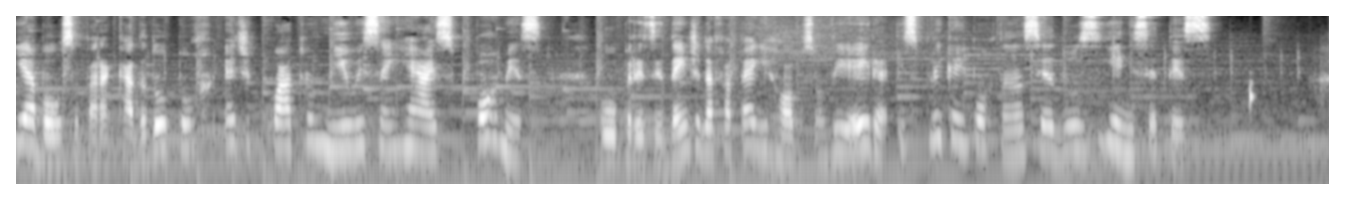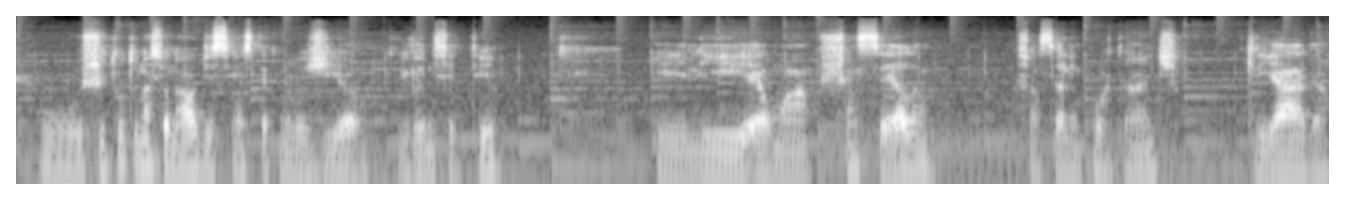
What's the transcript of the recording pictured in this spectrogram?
e a bolsa para cada doutor é de R$ 4.100 por mês. O presidente da FAPEG, Robson Vieira, explica a importância dos INCTs. O Instituto Nacional de Ciência e Tecnologia, o INCT, ele é uma chancela, chancela importante, criada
